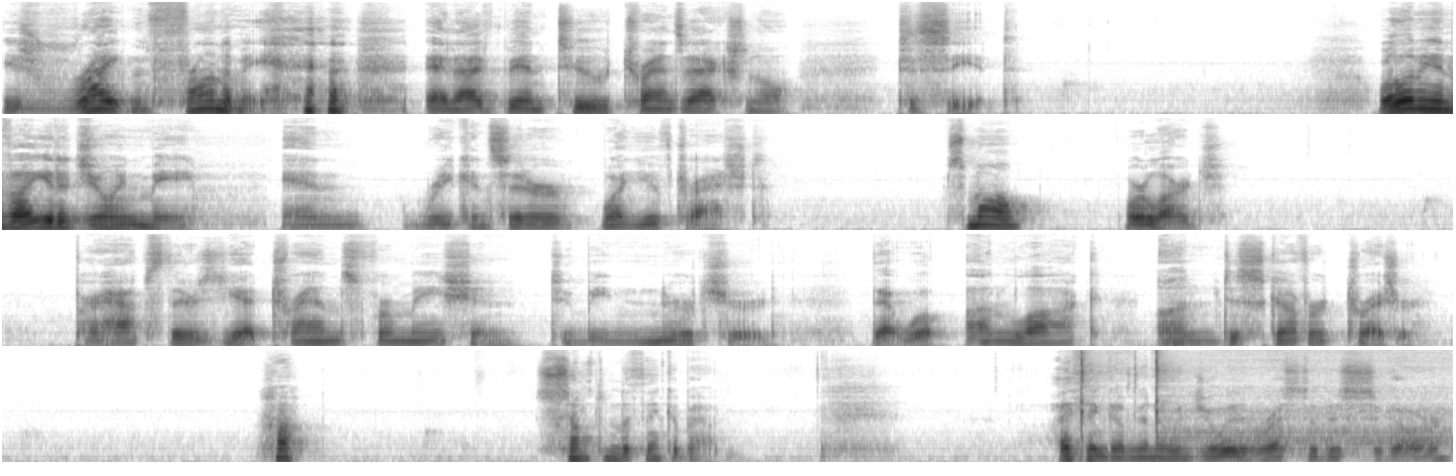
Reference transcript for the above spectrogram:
is right in front of me and I've been too transactional to see it? Well, let me invite you to join me and reconsider what you've trashed, small or large. Perhaps there's yet transformation to be nurtured that will unlock undiscovered treasure. Huh. Something to think about. I think I'm going to enjoy the rest of this cigar.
